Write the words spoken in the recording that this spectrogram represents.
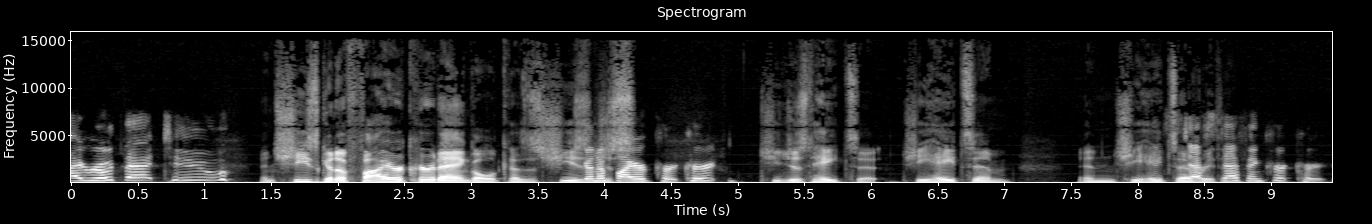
I wrote that too. and she's gonna fire Kurt Angle because she's Gonna just, fire Kurt Kurt. She just hates it. She hates him and she hates Steph everything. Steph and Kurt Kurt.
